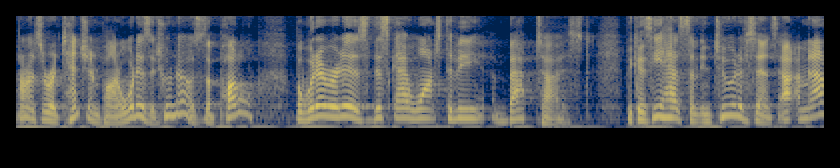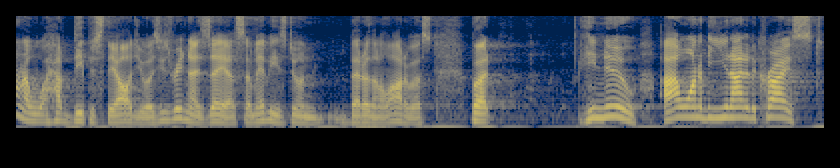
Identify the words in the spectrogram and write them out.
I don't know, it's a retention pond. What is it? Who knows? It's a puddle. But whatever it is, this guy wants to be baptized because he has some intuitive sense. I, I mean, I don't know how deep his theology was. He's reading Isaiah, so maybe he's doing better than a lot of us. But he knew, I want to be united to Christ.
